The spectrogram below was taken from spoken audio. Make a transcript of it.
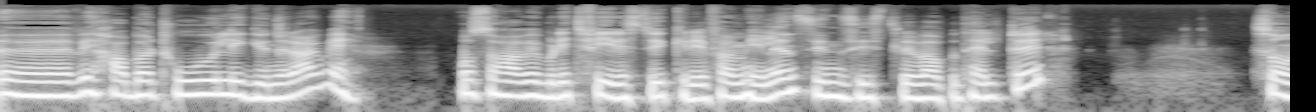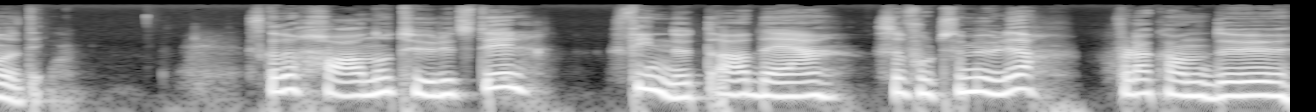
øh, vi har bare to liggeunderlag, vi. Og så har vi blitt fire stykker i familien siden sist vi var på telttur. Sånne ting. Skal du ha noe turutstyr, finn ut av det så fort som mulig, da. For da kan du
